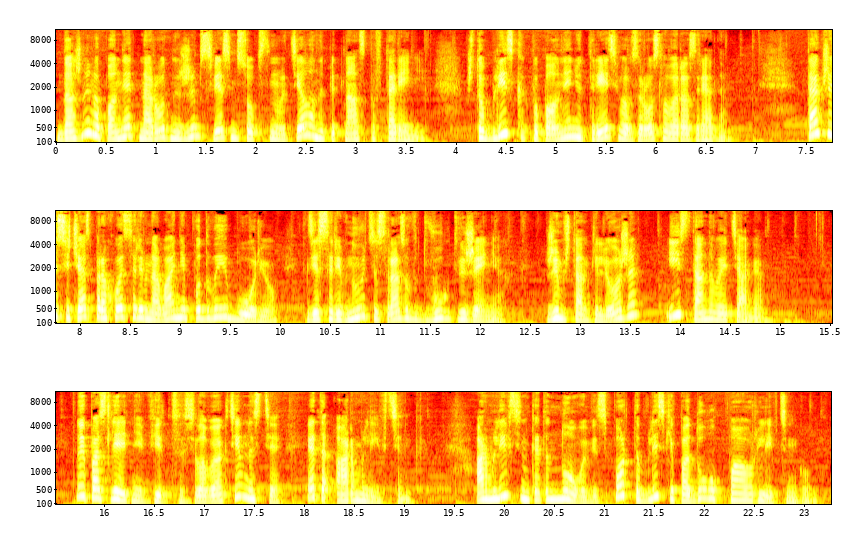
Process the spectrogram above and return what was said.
должны выполнять народный жим с весом собственного тела на 15 повторений, что близко к выполнению третьего взрослого разряда. Также сейчас проходят соревнования по двоеборью, где соревнуются сразу в двух движениях – жим штанги лежа и становая тяга. Ну и последний вид силовой активности – это армлифтинг. Армлифтинг – это новый вид спорта, близкий по духу к пауэрлифтингу –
